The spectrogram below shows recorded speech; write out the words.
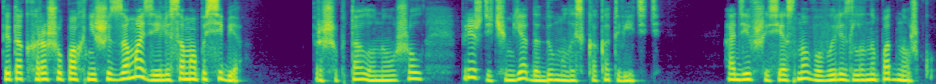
«Ты так хорошо пахнешь из-за мази или сама по себе?» Прошептал он и ушел, прежде чем я додумалась, как ответить. Одевшись, я снова вылезла на подножку.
